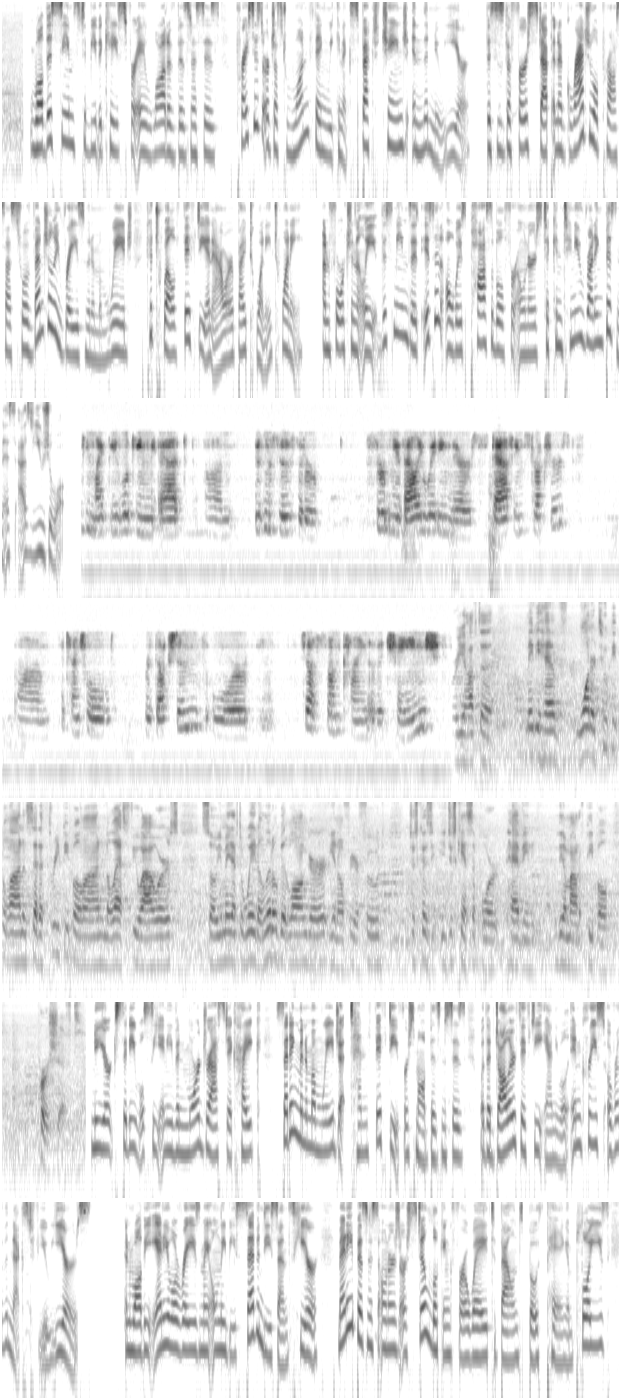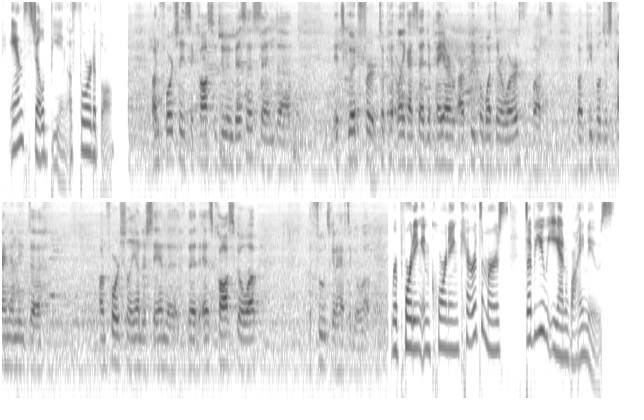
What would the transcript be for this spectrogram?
While this seems to be the case for a lot of businesses, prices are just one thing we can expect to change in the new year. This is the first step in a gradual process to eventually raise minimum wage to $12.50 an hour by 2020. Unfortunately, this means it isn't always possible for owners to continue running business as usual. You might be looking at um, businesses that are certainly evaluating their staffing structures, um, potential reductions or you know, just some kind of a change. Or you have to maybe have one or two people on instead of three people on in the last few hours. So you may have to wait a little bit longer, you know, for your food, just because you just can't support having the amount of people per shift. New York City will see an even more drastic hike, setting minimum wage at 10.50 for small businesses with a $1.50 annual increase over the next few years. And while the annual raise may only be 70 cents here, many business owners are still looking for a way to balance both paying employees and still being affordable. Unfortunately, it's the cost of doing business, and uh, it's good for, to pay, like I said, to pay our, our people what they're worth, but, but people just kind of need to, unfortunately, understand that, that as costs go up, the food's going to have to go up. Reporting in Corning, Kara Demers, WENY News.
